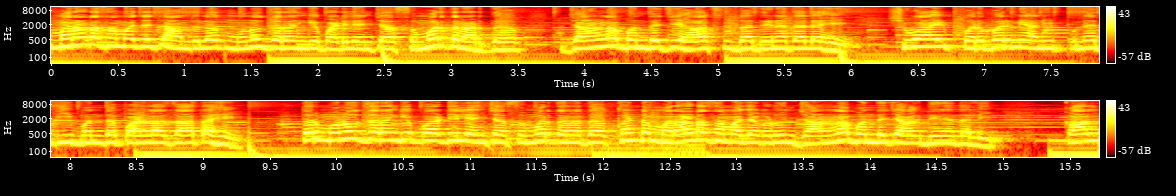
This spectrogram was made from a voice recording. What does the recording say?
मराठा समाजाचे आंदोलक मनोज जरांगे पाटील यांच्या समर्थनार्थ जालना बंदची हाकसुद्धा देण्यात आली आहे. शिवाय परभणी आणि पुण्यात ही बंद पाळला जात आहे. तर मनोज जरांगे पाटील यांच्या समर्थनार्थ अखंड मराठा समाजाकडून जालना बंदची हाक देण्यात आली. काल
